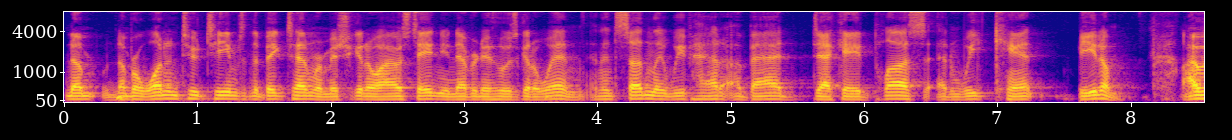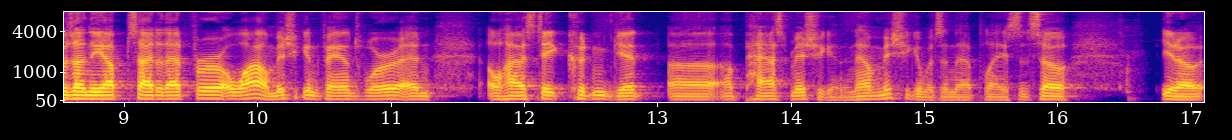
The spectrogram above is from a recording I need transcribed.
num- number one and two teams in the Big Ten were Michigan, Ohio State, and you never knew who was going to win. And then suddenly we've had a bad decade plus, and we can't beat them. I was on the upside of that for a while. Michigan fans were, and Ohio State couldn't get uh, past Michigan, and now Michigan was in that place, and so you know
